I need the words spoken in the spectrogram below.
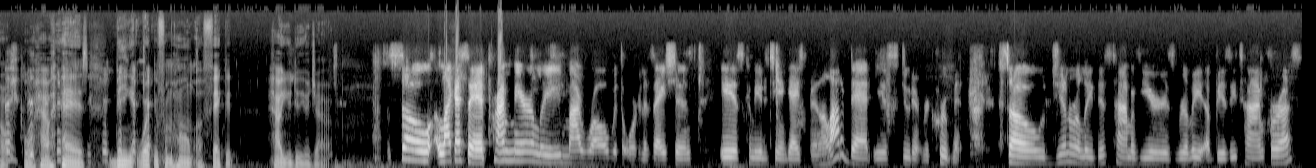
it, or, or how has being working from home affected how you do your job? So, like I said, primarily my role with the organization is community engagement. And a lot of that is student recruitment. So, generally, this time of year is really a busy time for us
